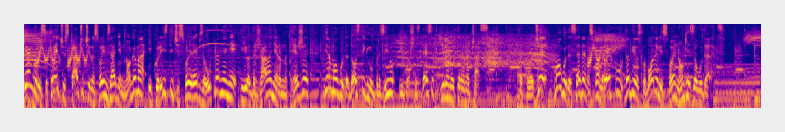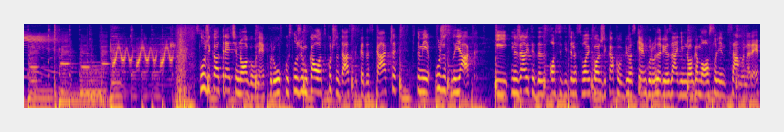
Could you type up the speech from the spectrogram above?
Kenguri se kreću skačući na svojim zadnjim nogama i koristići svoj rep za upravljanje i održavanje ravnoteže, jer mogu da dostignu brzinu i do 60 km na čas. Takođe, mogu da sede na svom repu da bi oslobodili svoje noge za udarac. Služi kao treća noga u neku ruku, služi mu kao odskočna daska kada skače, što mi je užasno jak i ne želite da osetite na svojoj koži kako bi vas kengur udario zadnjim nogama oslonjen samo na rep.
